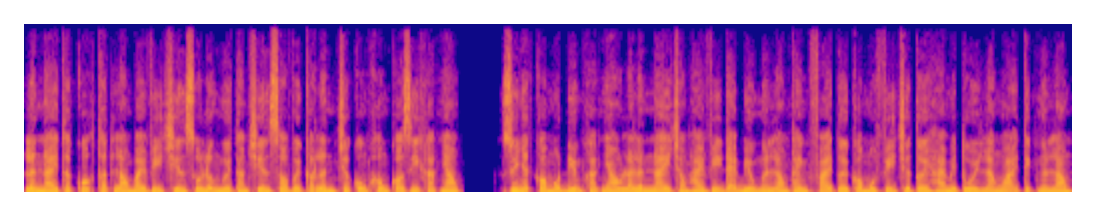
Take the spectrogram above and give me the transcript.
lần này thất quốc thất long bài vị chiến số lượng người tham chiến so với các lần trước cũng không có gì khác nhau. Duy nhất có một điểm khác nhau là lần này trong hai vị đại biểu ngân long thành phái tới có một vị chưa tới 20 tuổi là ngoại tịch ngân long.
